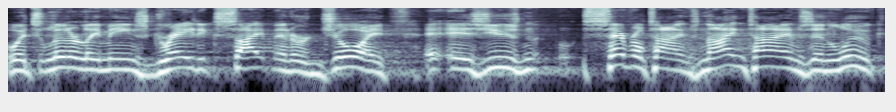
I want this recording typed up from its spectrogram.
which literally means great excitement or joy, is used several times, nine times in Luke,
